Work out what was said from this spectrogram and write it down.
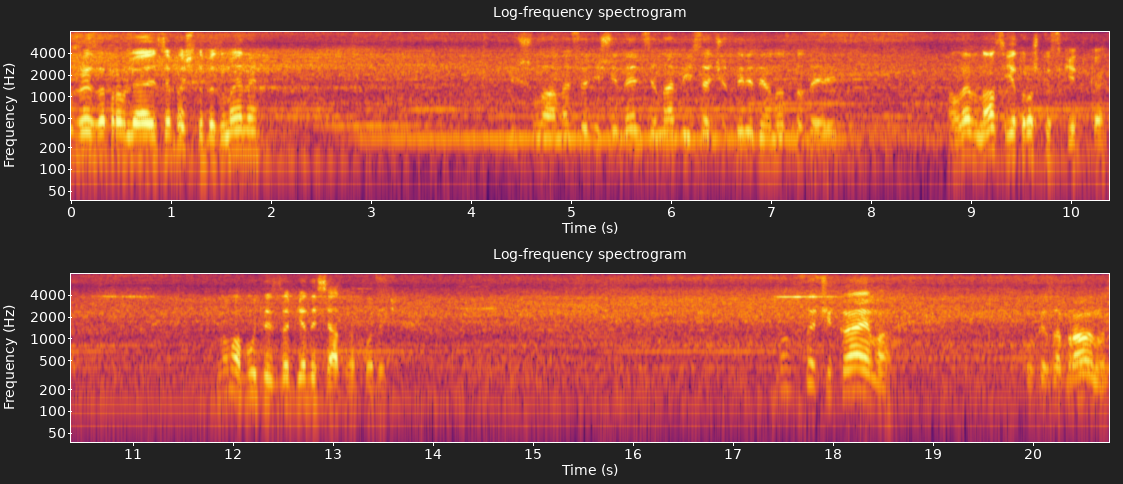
Уже заправляється, бачите, без мене. На сьогоднішній день ціна 54,99. Але в нас є трошки скидка. Ну, мабуть, десь за 50 виходить. Ну все, чекаємо. Поки заправимось.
